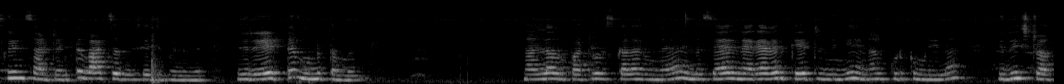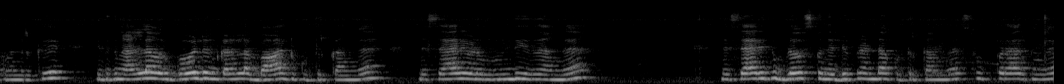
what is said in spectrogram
ஸ்க்ரீன்ஷாட் எடுத்து வாட்ஸ்அப் மெசேஜ் பண்ணுங்கள் இது ரேட்டு முந்நூற்றம்பது நல்ல ஒரு பட்ரோஸ் கலருங்க இந்த சேரீ நிறையா பேர் கேட்டிருந்தீங்க. என்னால் கொடுக்க முடியல. ரீஸ்டாக் வந்திருக்கு. இதுக்கு நல்ல ஒரு கோல்டன் கலரில் பார்டர் கொடுத்துருக்காங்க. இந்த சாரியோட முந்தி இதுதாங்க. இந்த சாரீக்கு ப்ளவுஸ் கொஞ்சம் டிஃப்ரெண்ட்டாக கொடுத்துருக்காங்க. சூப்பராக இருக்குங்க.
